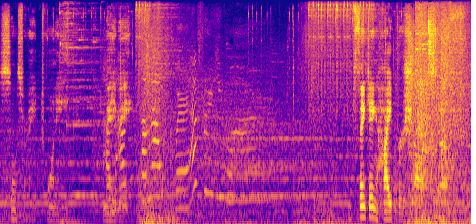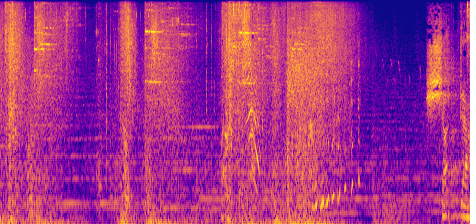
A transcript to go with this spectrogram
Sells for 820. Maybe. I'm thinking hyper shot stuff. Shut down.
